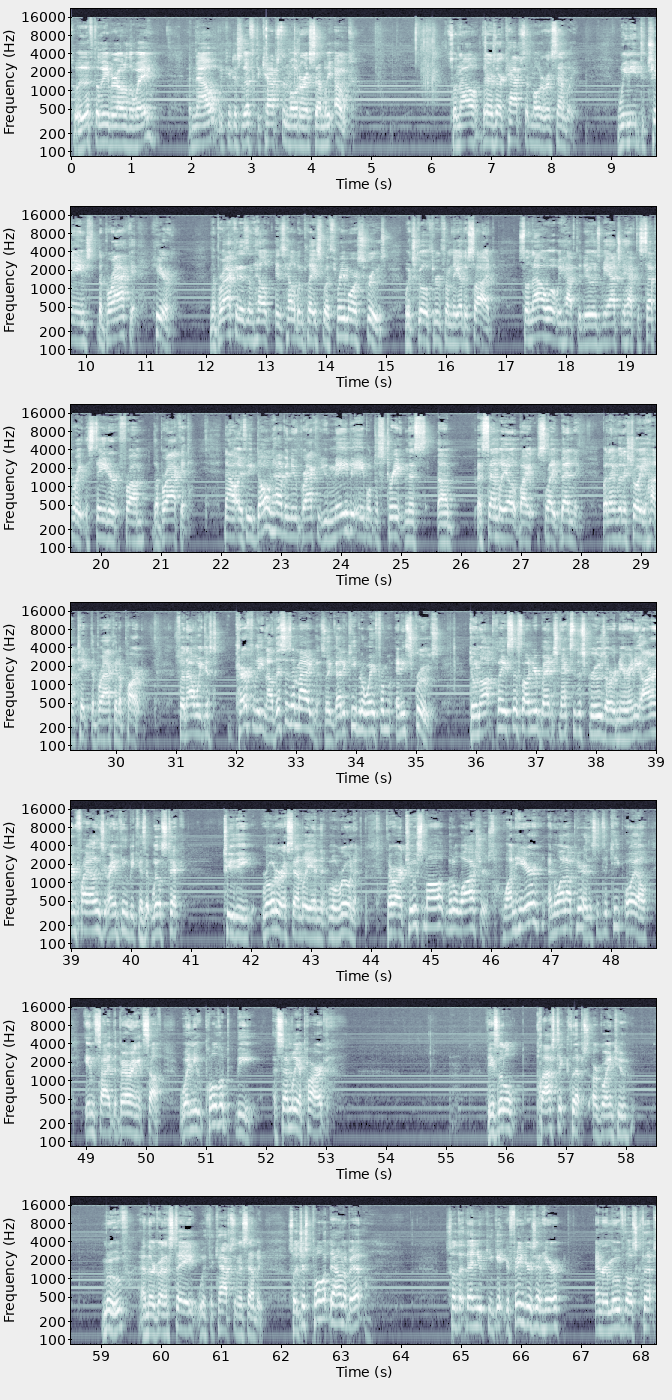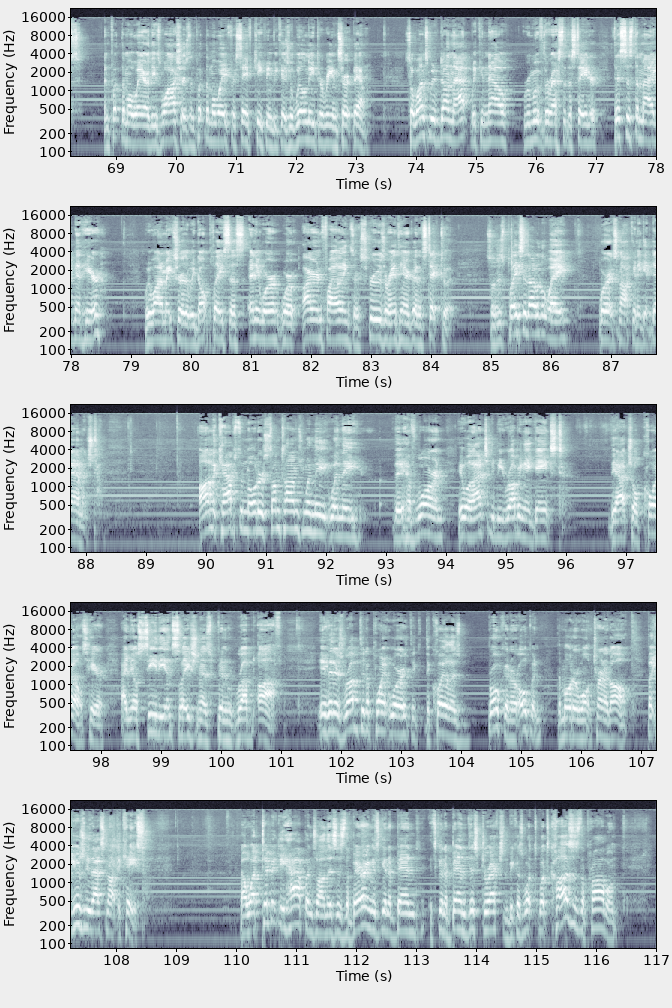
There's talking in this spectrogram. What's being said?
So we lift the lever out of the way. And now we can just lift the capstan motor assembly out. So now there's our capstan motor assembly. We need to change the bracket here. The bracket is held, is held in place with three more screws which go through from the other side. So now what we have to do is we actually have to separate the stator from the bracket. Now if you don't have a new bracket you may be able to straighten this uh, assembly out by slight bending. But I'm going to show you how to take the bracket apart. So now we just carefully, now this is a magnet so you got to keep it away from any screws. Do not place this on your bench next to the screws or near any iron filings or anything because it will stick to the rotor assembly and it will ruin it. There are two small little washers, one here and one up here. This is to keep oil inside the bearing itself. When you pull the, the assembly apart, these little plastic clips are going to move and they're going to stay with the caps capstan assembly. So just pull it down a bit so that then you can get your fingers in here and remove those clips and put them away or these washers and put them away for safekeeping because you will need to reinsert them. So once we've done that we can now remove the rest of the stator. This is the magnet here. We want to make sure that we don't place this anywhere where iron filings or screws or anything are going to stick to it. So just place it out of the way where it's not going to get damaged. On the capstan motor, sometimes when they when they they have worn, it will actually be rubbing against the actual coils here and you'll see the insulation has been rubbed off. If it is rubbed to the point where the, the coil is broken or open, the motor won't turn at all. But usually that's not the case. Now what typically happens on this is the bearing is going to bend, it's going to bend this direction because what, what causes the problem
